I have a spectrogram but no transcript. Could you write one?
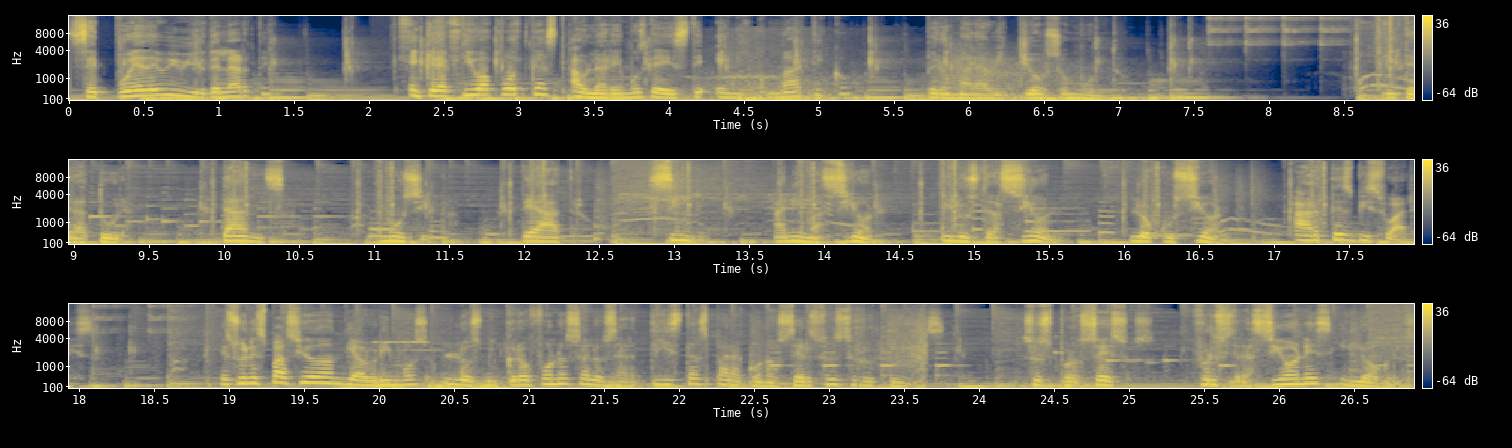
¿Se puede vivir del arte? En Creativa Podcast hablaremos de este enigmático pero maravilloso mundo. Literatura, danza, música, teatro, cine, animación, ilustración, locución, artes visuales. Es un espacio donde abrimos los micrófonos a los artistas para conocer sus rutinas, sus procesos, frustraciones y logros,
